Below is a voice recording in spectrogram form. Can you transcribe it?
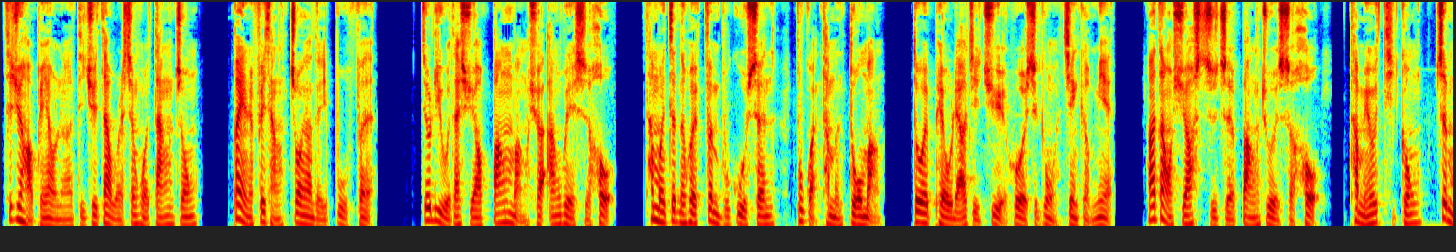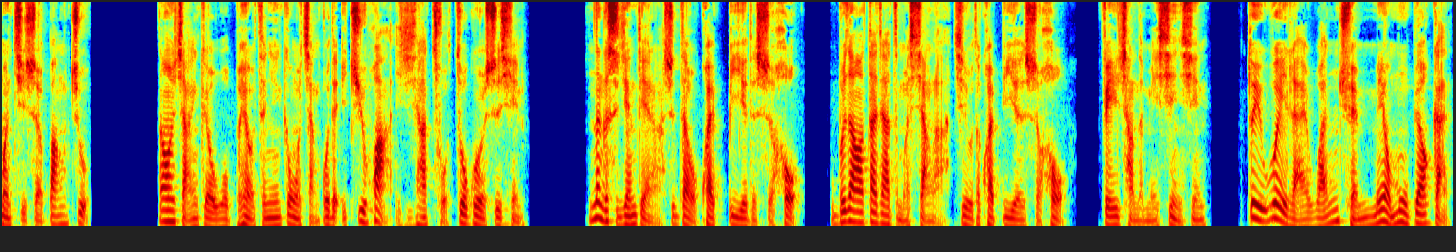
这群好朋友呢，的确在我的生活当中扮演了非常重要的一部分。就例如我在需要帮忙、需要安慰的时候，他们真的会奋不顾身，不管他们多忙，都会陪我聊几句，或者是跟我见个面。那当我需要实质帮助的时候，他们会提供这么及时的帮助。那我讲一个我朋友曾经跟我讲过的一句话，以及他所做过的事情。那个时间点啊，是在我快毕业的时候。我不知道大家怎么想啦。其实我在快毕业的时候，非常的没信心，对未来完全没有目标感，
